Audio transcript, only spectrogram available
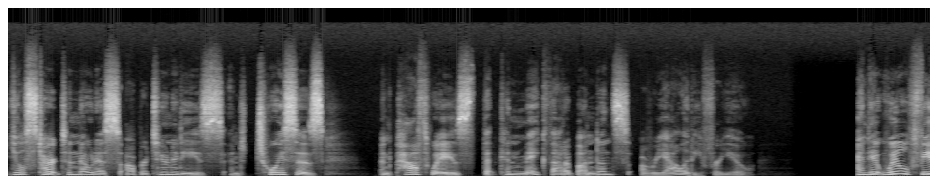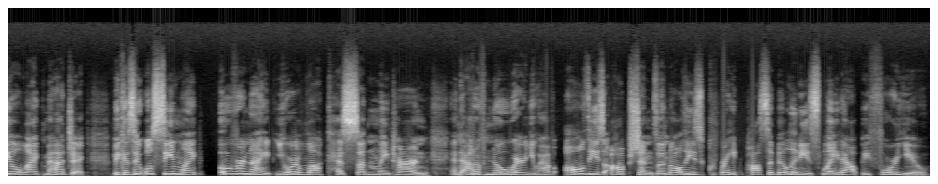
you'll start to notice opportunities and choices and pathways that can make that abundance a reality for you. And it will feel like magic because it will seem like overnight your luck has suddenly turned, and out of nowhere you have all these options and all these great possibilities laid out before you.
